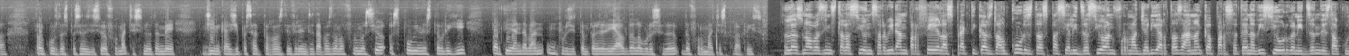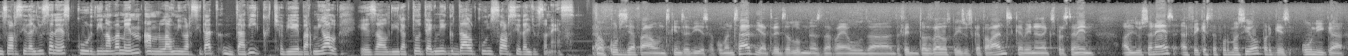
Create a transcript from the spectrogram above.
del curs d'especialització de formatge, sinó també gent que hagi passat per les diferents etapes de la formació es puguin establir per tirar endavant un projecte empresarial d'elaboració de, de formatges propis. Les noves instal·lacions serviran per fer les pràctiques del curs d'especialització en formatgeria artesana que per setena edició organitzen des del Consorci del Lluçanès coordinadament amb la Universitat de Vic. Xavier Berniol és el director tècnic del Consorci del Lluçanès. El curs ja fa uns 15 dies que ha començat, hi ha 13 alumnes d'arreu, de, de fet, d'arreu dels països catalans que venen expressament al Lluçanès a fer aquesta formació perquè és única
